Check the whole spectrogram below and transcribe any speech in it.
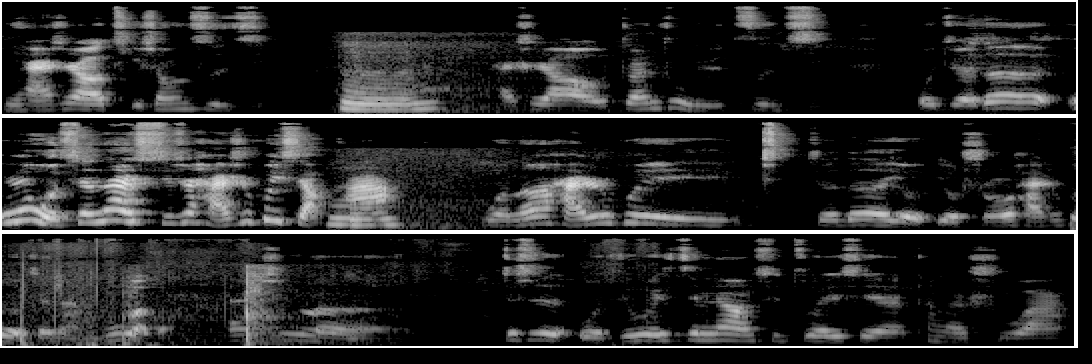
你还是要提升自己，嗯，还是要专注于自己。我觉得，因为我现在其实还是会想他，我呢还是会觉得有有时候还是会有些难过的。但是呢，就是我就会尽量去做一些看看书啊，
